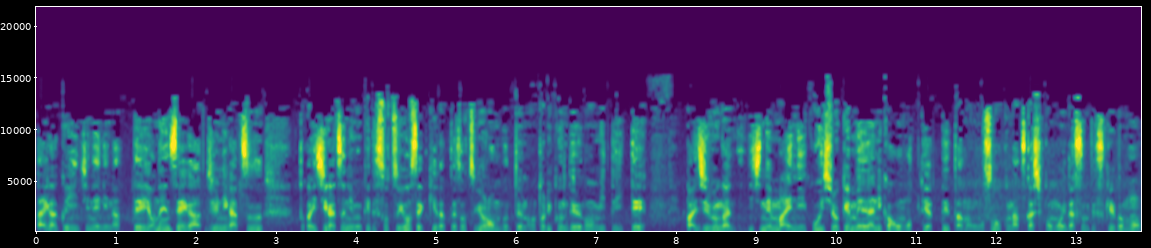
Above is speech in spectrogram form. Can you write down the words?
大学院1年になって4年生が12月とか1月に向けて卒業設計だったり卒業論文っていうのを取り組んでるのを見ていてやっぱり自分が1年前にこう一生懸命何かを思ってやってたのをすごく懐かしく思い出すんですけれども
